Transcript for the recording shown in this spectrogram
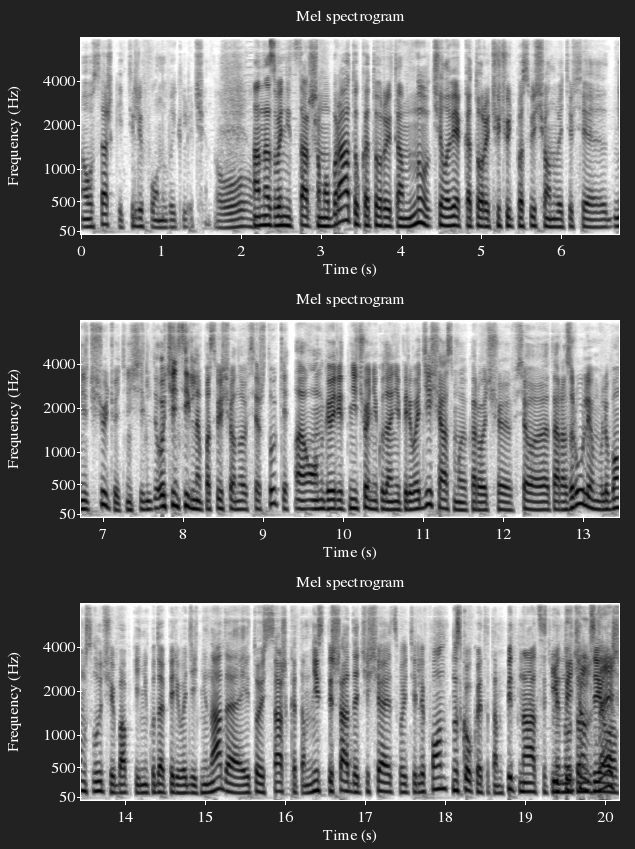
а у Сашки телефон выключен. О. Она звонит старшему брату, который там, ну, человек, который чуть-чуть посвящен в эти все, не чуть-чуть, очень сильно, очень сильно посвящен во все штуки. А Он говорит, ничего никуда не переводи, сейчас мы, короче, все это разрулим. В любом случае бабки никуда переводить не надо. И то есть Сашка там не спеша дочищает свой телефон. Ну, сколько это там, 15 И минут причем, он делал. знаешь,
